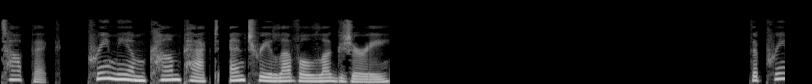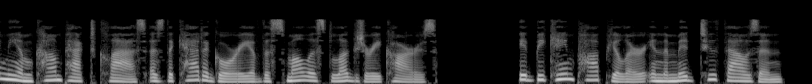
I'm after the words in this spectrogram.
Topic: Premium compact entry-level luxury. The premium compact class is the category of the smallest luxury cars. It became popular in the mid-2000s,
